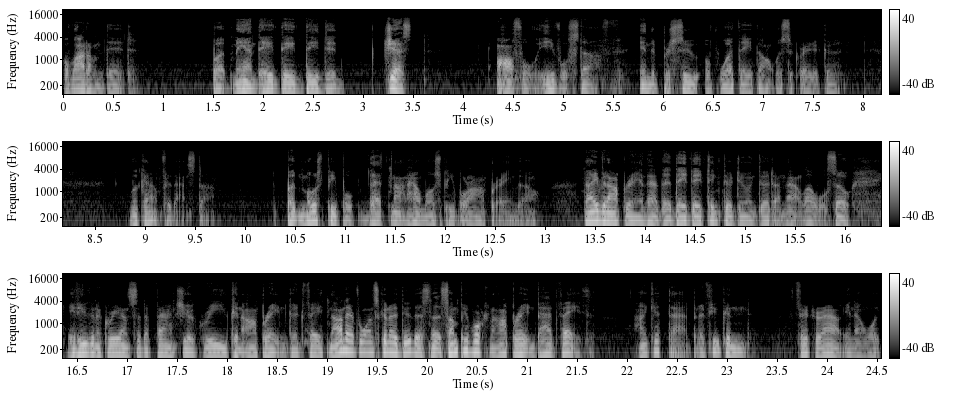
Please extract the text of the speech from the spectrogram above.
A lot of them did, but man, they they they did just awful, evil stuff in the pursuit of what they thought was the greater good. Look out for that stuff. But most people, that's not how most people are operating, though not even operating at that. They, they think they're doing good on that level. So if you can agree on set of facts, you agree you can operate in good faith. Not everyone's going to do this. Some people can operate in bad faith. I get that. But if you can figure out, you know, like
